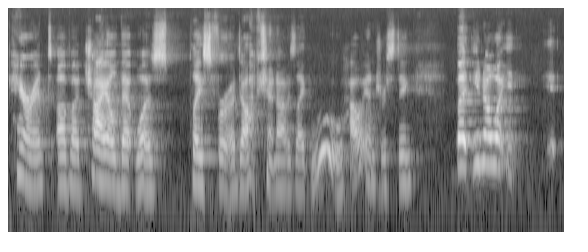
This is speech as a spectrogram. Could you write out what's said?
parent of a child that was placed for adoption. I was like, ooh, how interesting. But you know what? It, it,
